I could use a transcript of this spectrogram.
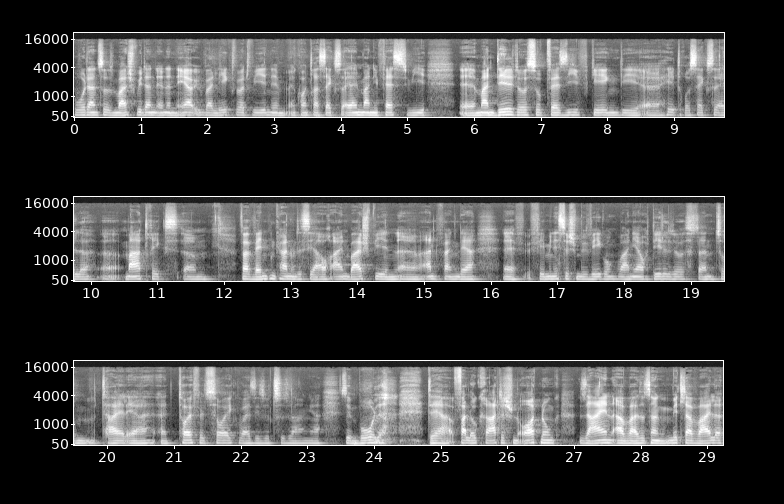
wo dann zum Beispiel dann in eher überlegt wird, wie in dem kontrasexuellen Manifest, wie äh, man subversiv gegen die heterosexuelle Matrix ähm, verwenden kann. Und das ist ja auch ein Beispiel. Äh, Anfang der äh, feministischen Bewegung waren ja auch Dildos dann zum Teil eher äh, Teufelszeug, weil sie sozusagen ja Symbole der phallokratischen Ordnung seien. Aber sozusagen mittlerweile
